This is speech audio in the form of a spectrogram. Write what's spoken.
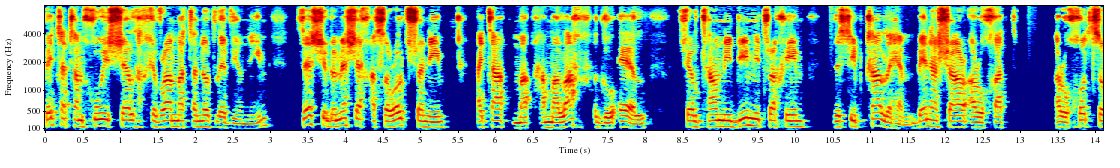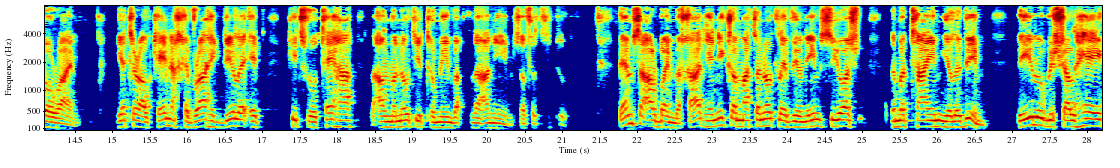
בית התמחוי של החברה מתנות לאביונים, זה שבמשך עשרות שנים הייתה המלאך הגואל של תלמידים נצרכים וסיפקה להם, בין השאר ארוחת, ארוחות צהריים. יתר על כן, החברה הגדילה את קצבותיה לאלמנות יתומים ולעניים, סוף הציטוט. באמצע 41 העניקה מתנות לאביונים סיוע ל-200 ילדים, ואילו בשלהי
